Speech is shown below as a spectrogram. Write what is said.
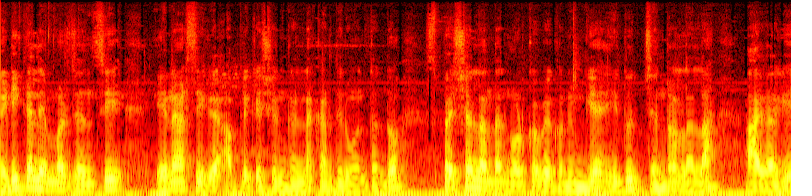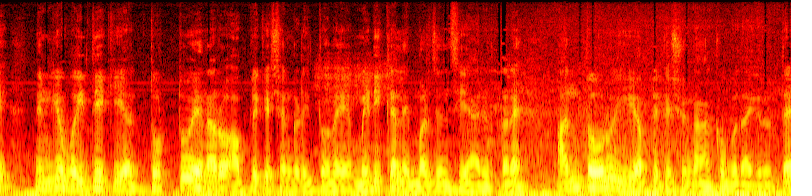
medical emergency N R ಸಿಗೆ ಅಪ್ಲಿಕೇಶನ್ಗಳನ್ನ ಕರೆದಿರುವಂಥದ್ದು ಸ್ಪೆಷಲ್ ಅಂದಾಗ ನೋಡ್ಕೋಬೇಕು ನಿಮಗೆ. ಇದು ಜನರಲ್ ಅಲ್ಲ. ಹಾಗಾಗಿ ನಿಮಗೆ ವೈದ್ಯಕೀಯ ತುರ್ತು ಏನಾದ್ರು ಅಪ್ಲಿಕೇಶನ್ಗಳಿತ್ತು ಅಂದರೆ ಮೆಡಿಕಲ್ ಎಮರ್ಜೆನ್ಸಿ ಯಾರಿರ್ತಾರೆ, ಅಂಥವರು ಈ ಅಪ್ಲಿಕೇಶನ್ನ ಹಾಕೋಬೋದಾಗಿರುತ್ತೆ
